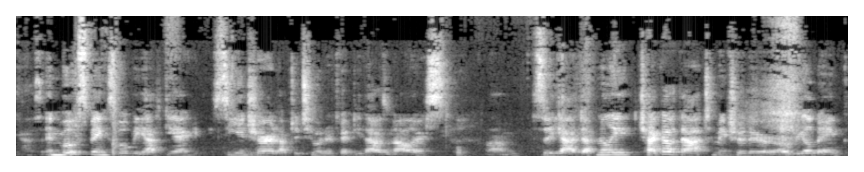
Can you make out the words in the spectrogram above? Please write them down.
yes, and most banks will be FDIC insured up to two hundred fifty thousand dollars. Um, so yeah, definitely check out that to make sure they're a real bank.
